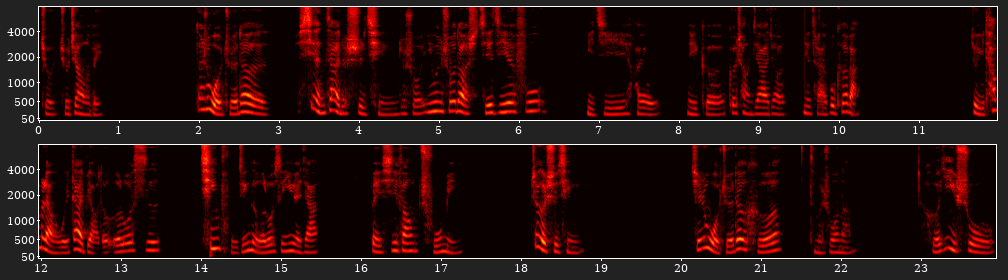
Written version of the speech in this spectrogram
就就这样了呗。但是我觉得现在的事情，就说因为说到杰吉耶夫。以及还有那个歌唱家叫涅茨莱布科吧，就以他们两个为代表的俄罗斯亲普京的俄罗斯音乐家被西方除名，这个事情，其实我觉得和怎么说呢，和艺术，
